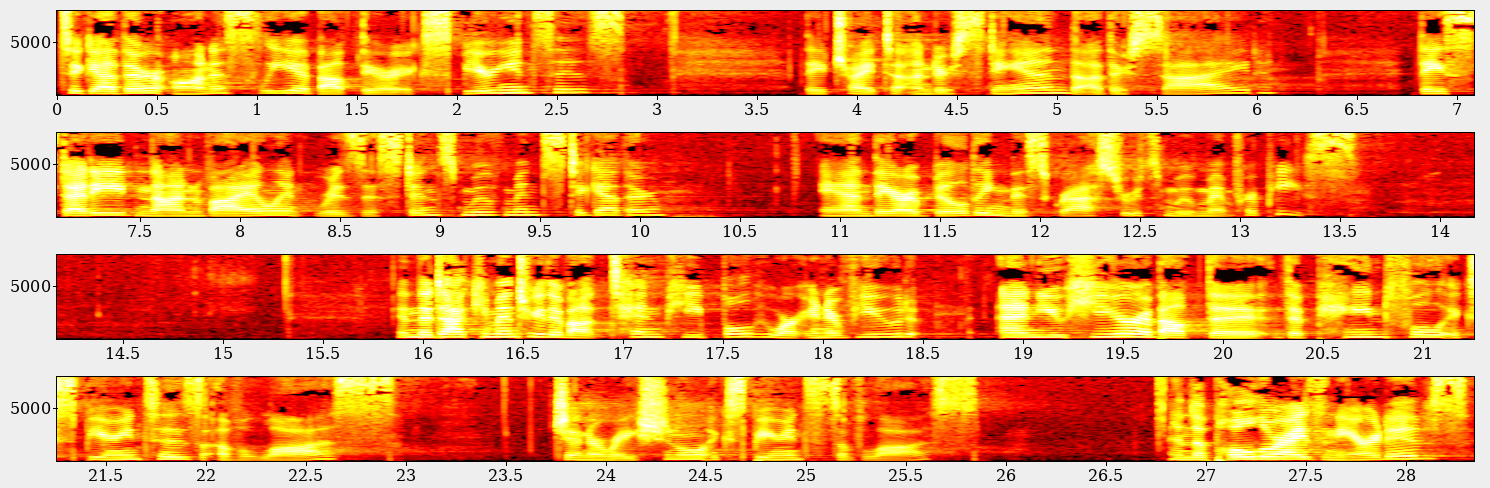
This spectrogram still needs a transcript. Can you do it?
together honestly about their experiences. They tried to understand the other side they studied nonviolent resistance movements together, and they are building this grassroots movement for peace. In the documentary, there are about 10 people who are interviewed, and you hear about the, the painful experiences of loss, generational experiences of loss, and the polarized narratives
